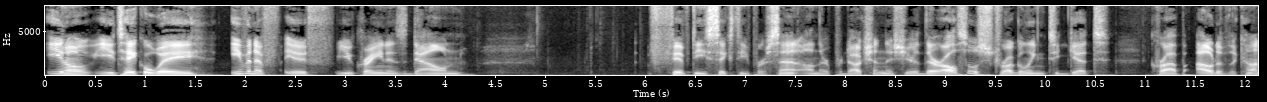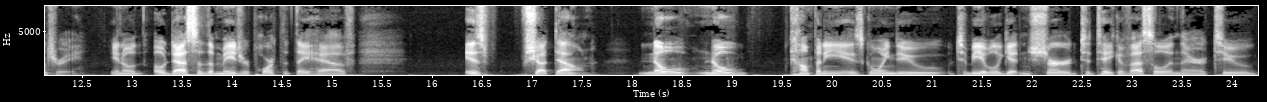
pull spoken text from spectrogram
you know, you take away even if if Ukraine is down 50 60% on their production this year, they're also struggling to get crop out of the country. You know, Odessa, the major port that they have, is shut down. No no company is going to to be able to get insured to take a vessel in there to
